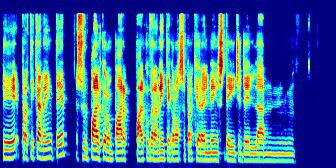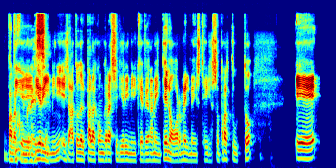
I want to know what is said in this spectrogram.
E praticamente sul palco era un par- palco veramente grosso perché era il main stage del... Um, di, eh, di, Rimini, esatto, del Palacongressi di Rimini, che è veramente enorme, il main stage soprattutto, e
